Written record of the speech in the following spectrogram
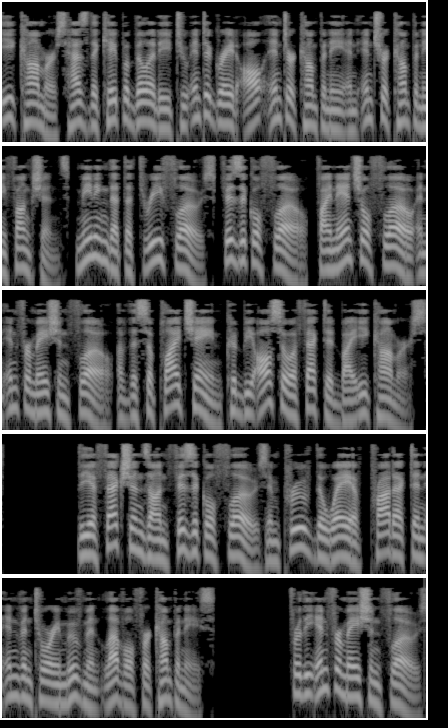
E-commerce has the capability to integrate all intercompany and intra-company functions, meaning that the three flows physical flow, financial flow and information flow of the supply chain could be also affected by e-commerce. The affections on physical flows improved the way of product and inventory movement level for companies. For the information flows,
